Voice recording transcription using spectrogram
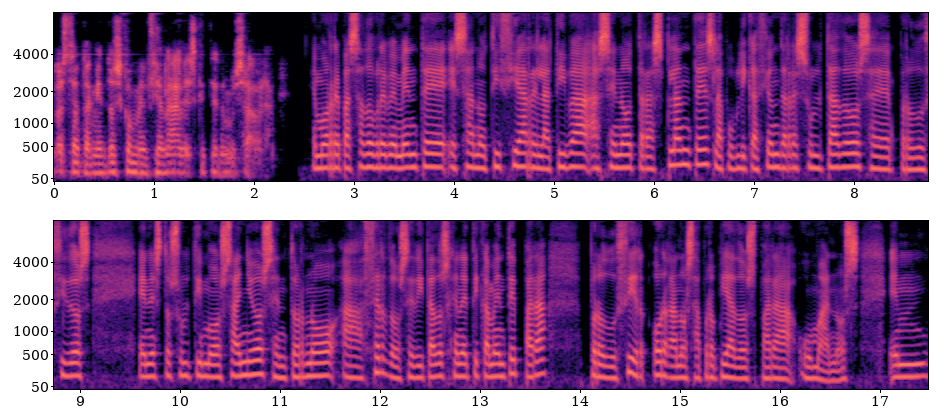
los tratamientos convencionales que tenemos ahora. Hemos repasado brevemente esa noticia relativa a senotrasplantes, la publicación de resultados eh, producidos en estos últimos años en torno a cerdos editados genéticamente para producir órganos apropiados para humanos. Em,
